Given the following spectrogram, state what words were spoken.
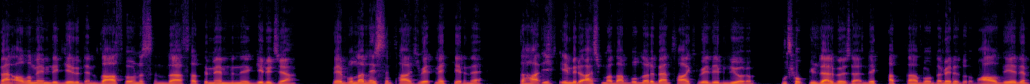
Ben alım emri girdim. Daha sonrasında satım emrini gireceğim. Ve bunların hepsini takip etmek yerine daha ilk emiri açmadan bunları ben takip edebiliyorum. Bu çok güzel bir özellik. Hatta burada veri durumu al diyelim.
